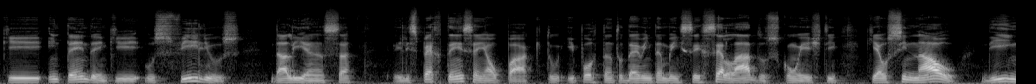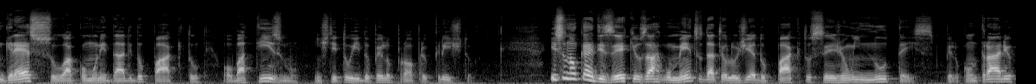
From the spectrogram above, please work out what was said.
que entendem que os filhos da aliança eles pertencem ao pacto e, portanto, devem também ser selados com este, que é o sinal de ingresso à comunidade do pacto, o batismo, instituído pelo próprio Cristo. Isso não quer dizer que os argumentos da teologia do pacto sejam inúteis. Pelo contrário,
